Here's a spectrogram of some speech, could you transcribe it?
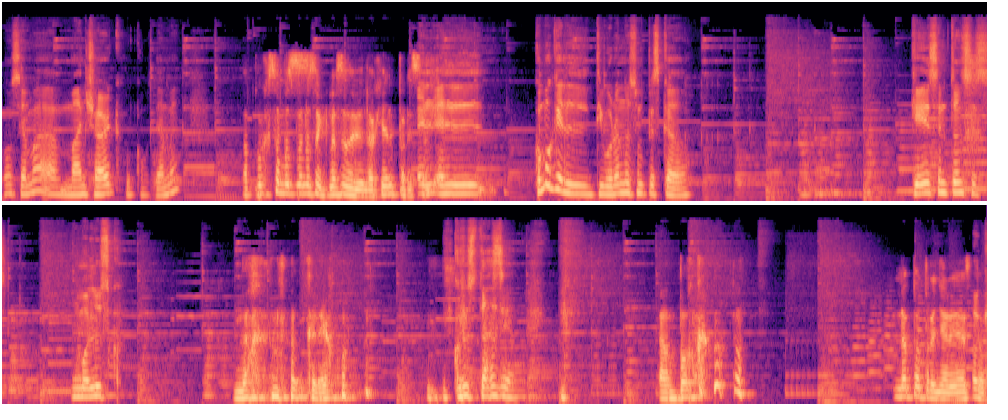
¿cómo se llama? Man shark, o ¿cómo se llama? tampoco somos buenos en clases de biología, al parecer. El, el- ¿Cómo que el tiburón no es un pescado? ¿Qué es entonces? Un molusco, No, no creo. crustáceo. Tampoco. No patrañaría esto Ok,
